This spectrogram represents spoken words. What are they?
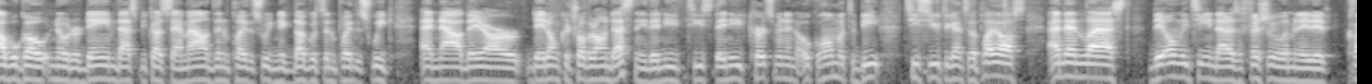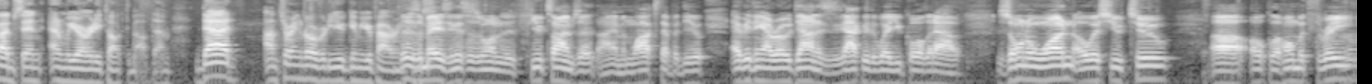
I will go Notre Dame. That's because Sam Allen didn't play this week. Nick Douglas didn't play this week. And now they are they don't control their own destiny. They need they need Kurtzman in Oklahoma to beat TCU to get into the playoffs. And then last, the only team that is officially eliminated, Clemson, and we already talked about them. Dad, I'm turning it over to you. Give me your power This is amazing. This is one of the few times that I am in lockstep with you. Everything I wrote down is exactly the way you called it out. Zona 1, OSU 2, uh, Oklahoma 3,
